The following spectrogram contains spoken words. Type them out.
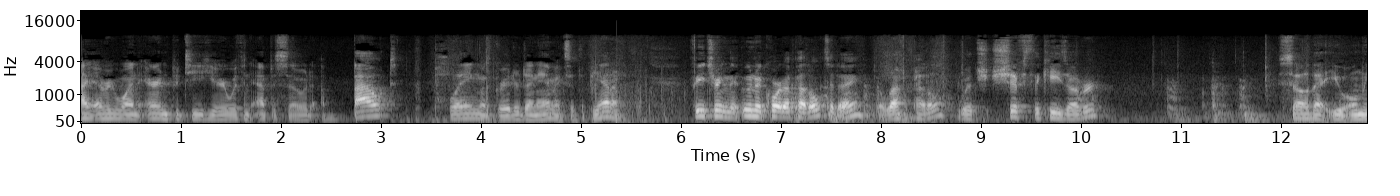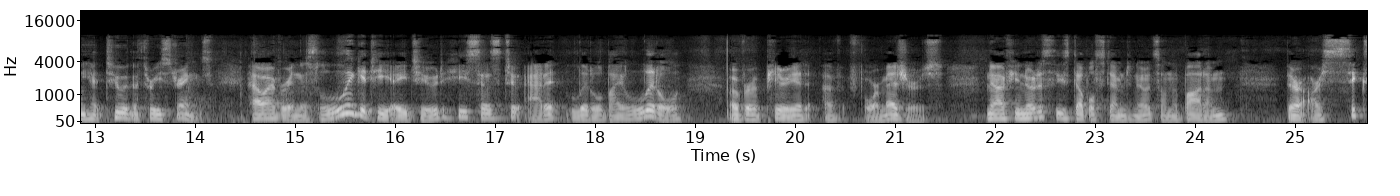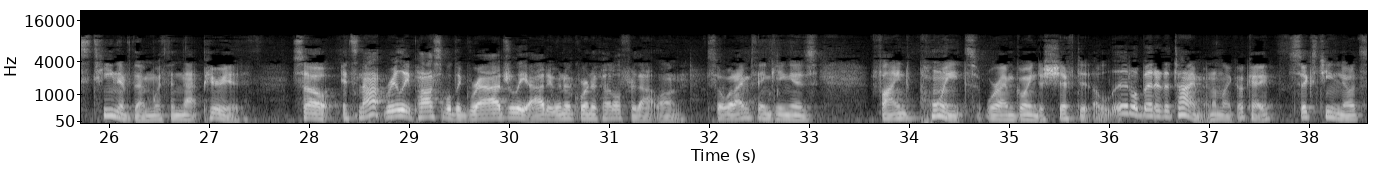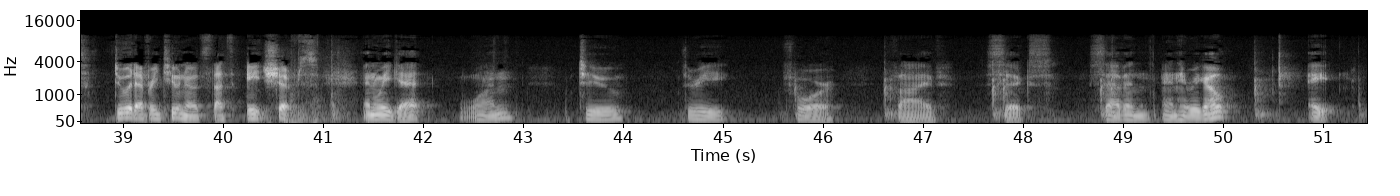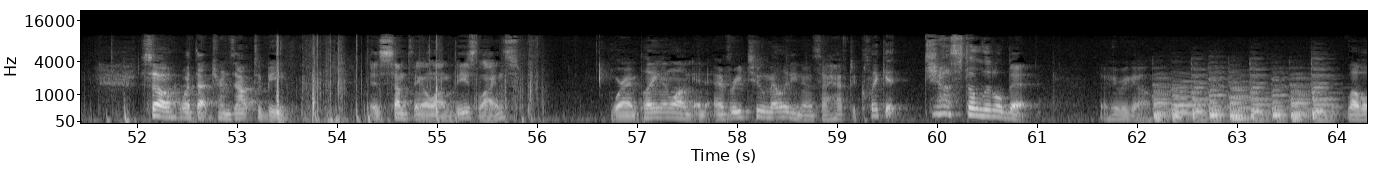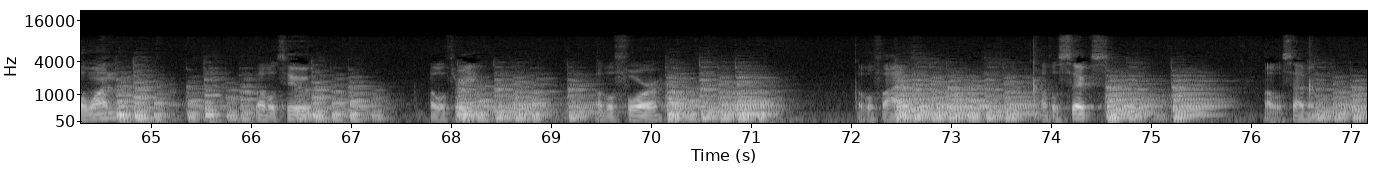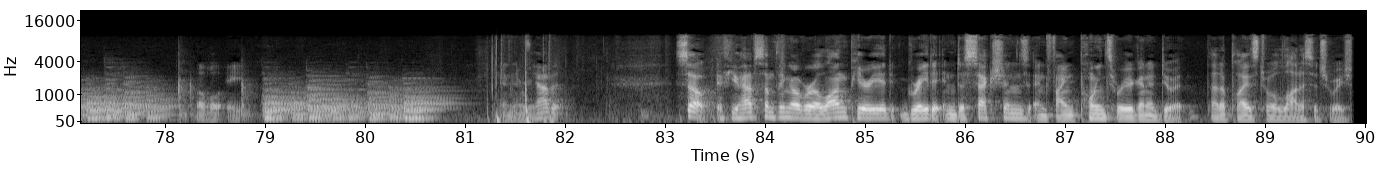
Hi everyone, Aaron Petit here with an episode about playing with greater dynamics at the piano. Featuring the una corda pedal today, the left pedal, which shifts the keys over so that you only hit two of the three strings. However, in this Ligeti etude, he says to add it little by little over a period of four measures. Now, if you notice these double stemmed notes on the bottom, there are 16 of them within that period. So it's not really possible to gradually add una corda pedal for that long. So what I'm thinking is find points where I'm going to shift it a little bit at a time. And I'm like, okay, 16 notes, do it every two notes, that's eight shifts. And we get one, two, three, four, five, six, seven, and here we go, eight. So what that turns out to be is something along these lines where I'm playing along and every two melody notes I have to click it just a little bit. So here we go. Level one, level two, level three, level four, level five, level six, level seven, level eight. And there we have it. So, if you have something over a long period, grade it into sections and find points where you're going to do it. That applies to a lot of situations.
